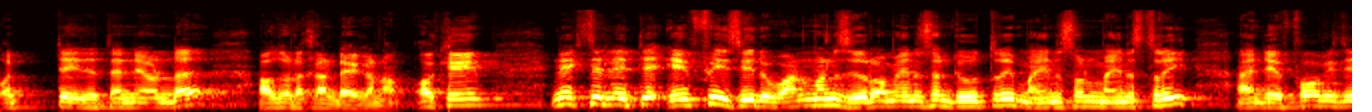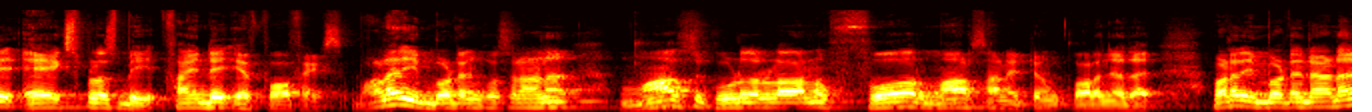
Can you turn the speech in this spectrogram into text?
ഒറ്റ ഇത് തന്നെയുണ്ട് അതോടെ കണ്ടേക്കണം. Okay next let F is ഇത് one one zero minus one two three minus one minus three and F of is A X plus B find F of X വളരെ ഇമ്പോർട്ടന്റ് ക്വസ്റ്റൻ ആണ്. മാർക്സ് കൂടുതലുള്ളതാണ്. ഫോർ മാർക്സ് ആണ് ഏറ്റവും കുറഞ്ഞത്. വളരെ ഇമ്പോർട്ടന്റ് ആണ്.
